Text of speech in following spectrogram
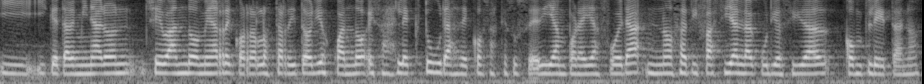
y, que terminaron llevándome a recorrer los territorios cuando esas lecturas de cosas que sucedían por ahí afuera no satisfacían la curiosidad completa, ¿no?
